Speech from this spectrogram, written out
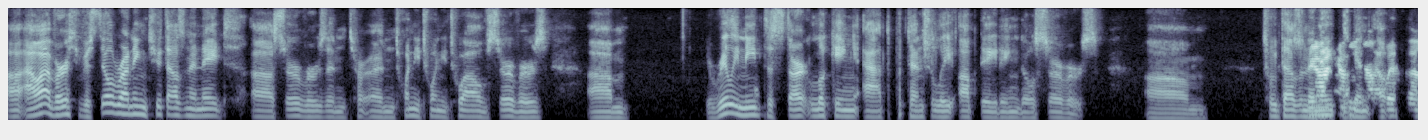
Uh, however, if you're still running 2008 uh, servers and, and 2012 servers, um, you really need to start looking at potentially updating those servers. Um, 2008 we with, uh,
